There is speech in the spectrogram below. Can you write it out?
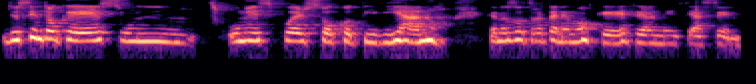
yo siento que es un, un esfuerzo cotidiano que nosotros tenemos que realmente hacer.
